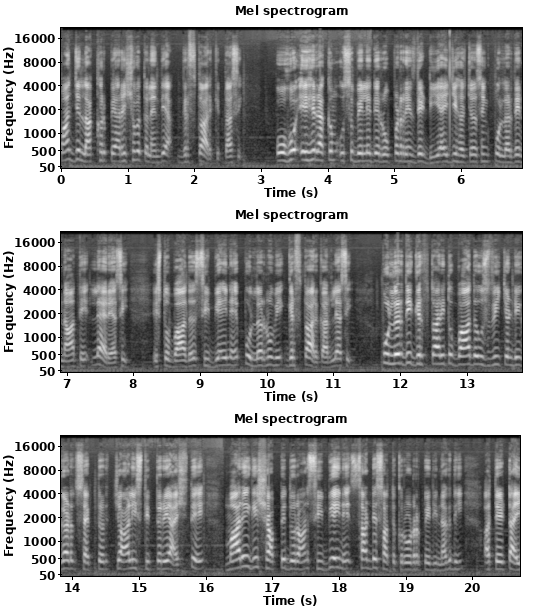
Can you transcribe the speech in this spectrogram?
5 ਲੱਖ ਰੁਪਇਆ ਰਿਸ਼ਵਤ ਲੈਂਦਿਆਂ ਗ੍ਰਿਫਤਾਰ ਕੀਤਾ ਸੀ। ਉਹ ਇਹ ਰਕਮ ਉਸ ਵੇਲੇ ਦੇ ਰੋਪੜ ਰੇਂਜ ਦੇ ਡੀਆਈਜੀ ਹਰਚੰਦ ਸਿੰਘ ਭੁੱਲਰ ਦੇ ਨਾਂ ਤੇ ਲੈ ਰਿਹਾ ਸੀ। ਇਸ ਤੋਂ ਬਾਅਦ ਸੀਬੀਆਈ ਨੇ ਭੁੱਲਰ ਨੂੰ ਵੀ ਗ੍ਰਿਫਤਾਰ ਕਰ ਲਿਆ ਸੀ। ਭੁੱਲਰ ਦੀ ਗ੍ਰਿਫਤਾਰੀ ਤੋਂ ਬਾਅਦ ਉਸ ਦੀ ਚੰਡੀਗੜ੍ਹ ਸੈਕਟਰ 40 ਸਥਿਤ ਰਿਹਾਇਸ਼ ਤੇ ਮਾਰੇ ਗਏ ਛਾਪੇ ਦੌਰਾਨ ਸੀਬੀਆਈ ਨੇ 7.5 ਕਰੋੜ ਰੁਪਏ ਦੀ ਨਗਦੀ ਅਤੇ 2.5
